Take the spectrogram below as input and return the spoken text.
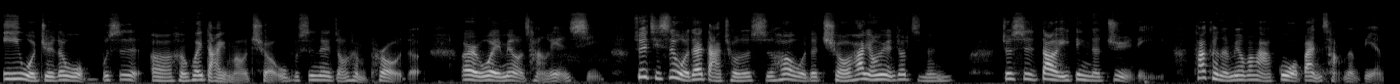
一，我觉得我不是呃很会打羽毛球，我不是那种很 pro 的，二我也没有常练习，所以其实我在打球的时候，我的球它永远就只能就是到一定的距离，它可能没有办法过半场那边。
